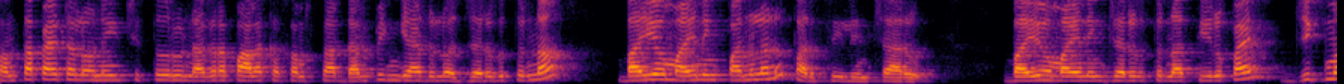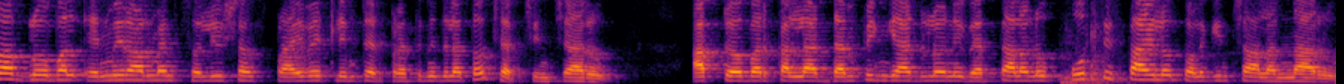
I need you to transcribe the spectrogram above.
సంతపేటలోని చిత్తూరు నగరపాలక సంస్థ డంపింగ్ యార్డులో జరుగుతున్న బయో మైనింగ్ పనులను పరిశీలించారు. బయో మైనింగ్ జరుగుతున్న తీరుపై Zigma global environment solutions private limited ప్రతినిధులతో చర్చించారు. అక్టోబర్ కల్లా డంపింగ్ యార్డులోని వ్యర్థాలను పూర్తి స్థాయిలో తొలగించాలన్నారు.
